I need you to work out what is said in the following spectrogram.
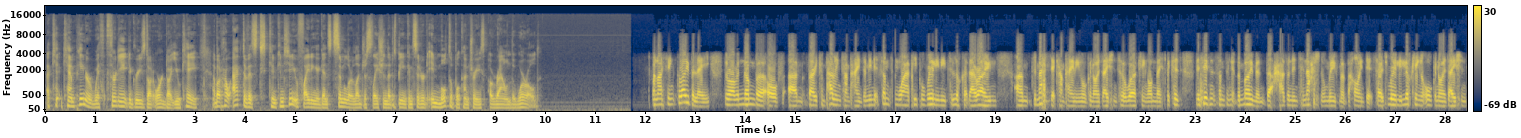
a ca- campaigner with 38degrees.org.uk, about how activists can continue fighting against similar legislation that is being considered in multiple countries around the world. And I think globally, there are a number of um, very compelling campaigns. I mean, it's something where people really need to look at their own um, domestic campaigning organisations who are working on this because this isn't something at the moment that has an international movement behind it. So it's really looking at organisations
